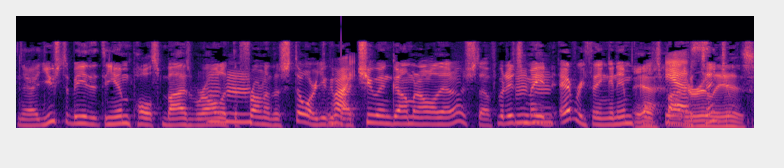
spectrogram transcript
Yeah, it used to be that the impulse buys were all at the front of the store. You could buy Mm-hmm. Right. Mm-hmm. chewing gum and all that other stuff, but it's made everything an impulse buy Yeah. Yes. It really is.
